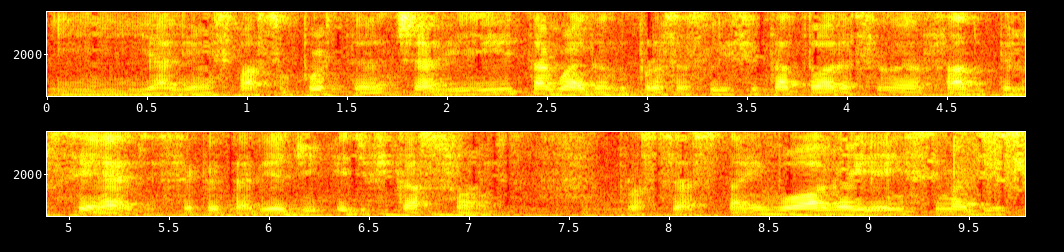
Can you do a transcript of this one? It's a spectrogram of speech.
e ali é um espaço importante, ali está aguardando o processo licitatório a ser lançado pelo CIED, Secretaria de Edificações. O processo está em voga e é em cima disso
